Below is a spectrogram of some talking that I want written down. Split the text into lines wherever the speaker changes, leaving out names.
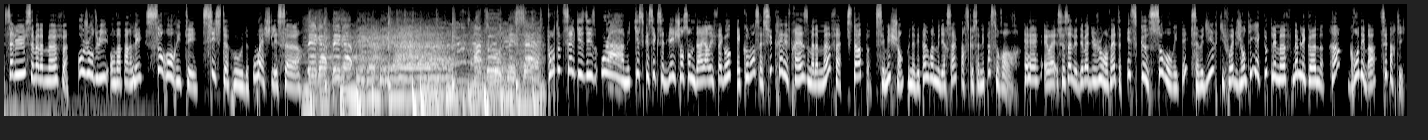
Salut, c'est Madame Meuf. Aujourd'hui, on va parler sororité, sisterhood, wesh les sœurs.
Big up, big up, big up, big up à toutes mes sœurs.
Pour toutes celles qui se disent Oula, mais qu'est-ce que c'est que cette vieille chanson de derrière les fagots? Elle commence à sucrer les fraises, Madame Meuf? Stop C'est méchant. Vous n'avez pas le droit de me dire ça parce que ça n'est pas soror. Et ouais, c'est ça le débat du jour en fait. Est-ce que sororité, ça veut dire qu'il faut être gentil avec toutes les meufs, même les connes? Hein? Gros débat, c'est parti.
